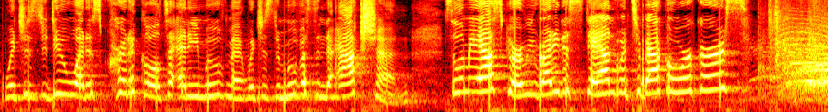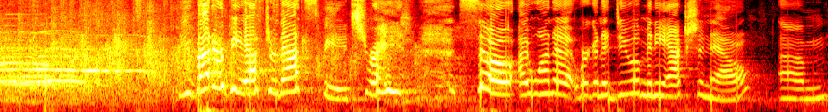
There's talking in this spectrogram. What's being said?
which is to do what is critical to any movement, which is to move us into action. So let me ask you, are we ready to stand with tobacco workers? You better be after that speech, right? So I want to, we're going to do a mini action now. Um,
